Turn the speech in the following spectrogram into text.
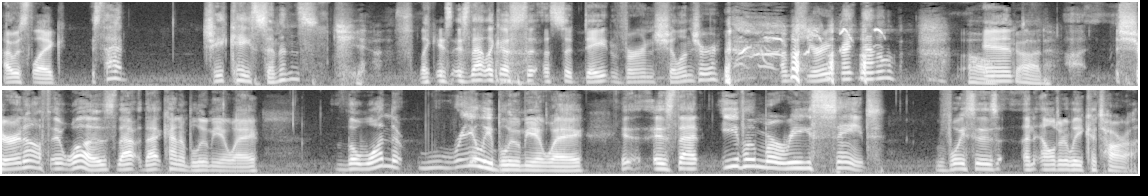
I was like, "Is that J.K. Simmons?" Yes. Like, is is that like a, a sedate Vern Schillinger I'm hearing right now? Oh and, God! Uh, sure enough, it was that that kind of blew me away. The one that really blew me away is that Eva Marie Saint voices an elderly Katara.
